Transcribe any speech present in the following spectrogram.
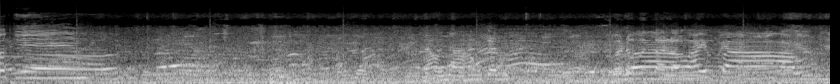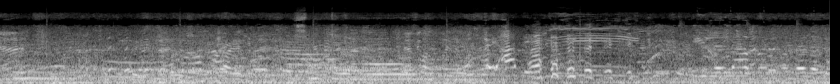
Welcome! Naunahan ka nito. Wow, hi Pao! Ay, ate! Ilalaban ko talaga.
